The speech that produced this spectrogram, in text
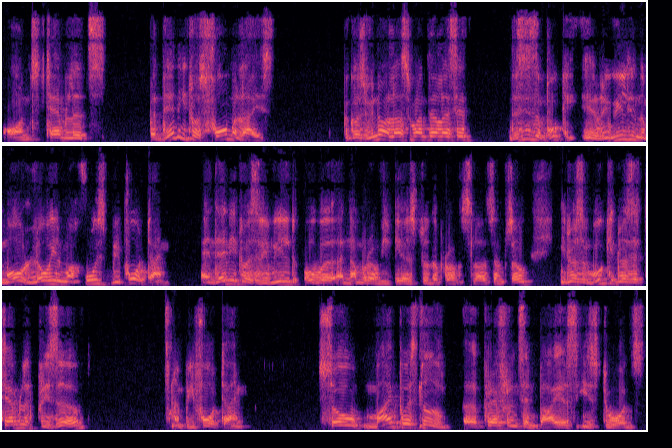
on tablets. But then it was formalized because we know Allah subhanahu wa ta'ala said, this is a book revealed in the Lohil Mahfuz before time. And then it was revealed over a number of years to the Prophet. So it was a book, it was a tablet preserved before time. So my personal uh, preference and bias is towards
